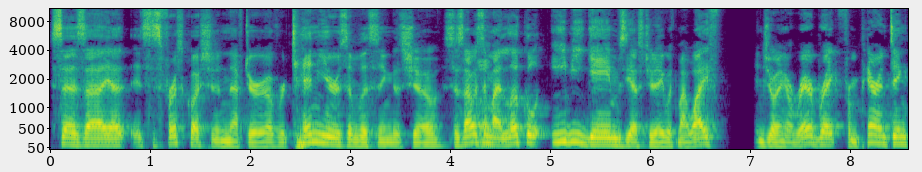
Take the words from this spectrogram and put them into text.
Says uh, it's his first question after over 10 years of listening to the show. Says, I was in my local EB Games yesterday with my wife, enjoying a rare break from parenting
